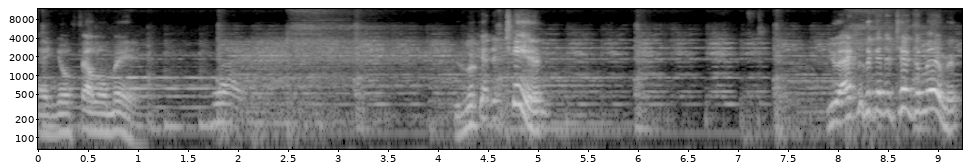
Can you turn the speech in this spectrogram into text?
and your fellow man. Right. You look at the ten, you actually look at the Ten Commandments,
